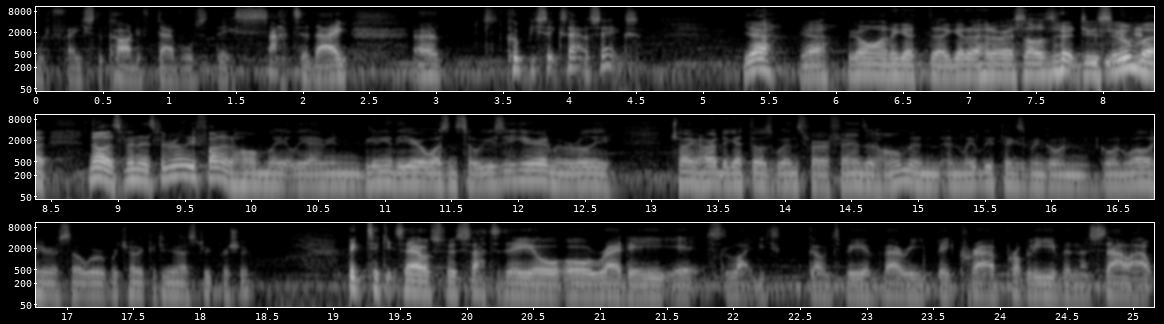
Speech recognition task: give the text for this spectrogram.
We face the Cardiff Devils this Saturday. Uh, could be six out of six. Yeah, yeah. We don't want to get uh, get ahead of ourselves there too soon, but no, it's been it's been really fun at home lately. I mean, beginning of the year it wasn't so easy here, and we were really trying hard to get those wins for our fans at home, and, and lately things have been going going well here. So we're, we're trying to continue that streak for sure. Big ticket sales for Saturday already. It's likely going to be a very big crowd, probably even a sellout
